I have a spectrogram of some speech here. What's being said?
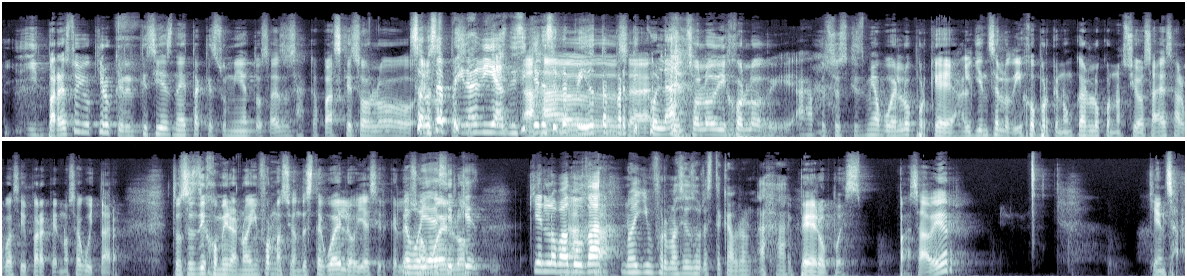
Y, y para esto yo quiero creer que sí es neta que es su nieto, ¿sabes? O sea, capaz que solo. Solo se apellida Díaz, ni siquiera es un Ajá, apellido tan o sea, particular. él solo dijo lo de, ah, pues es que es mi abuelo porque alguien se lo dijo porque nunca lo conoció, ¿sabes? Algo así para que no se agüitara. Entonces dijo, mira, no hay información de este güey, le voy a decir que él Le es su voy a decir abuelo. que. ¿Quién lo va a dudar? Ajá. No hay información sobre este cabrón. Ajá. Pero pues, para saber, quién sabe.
